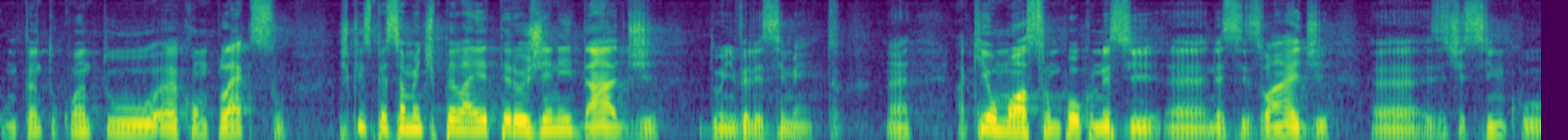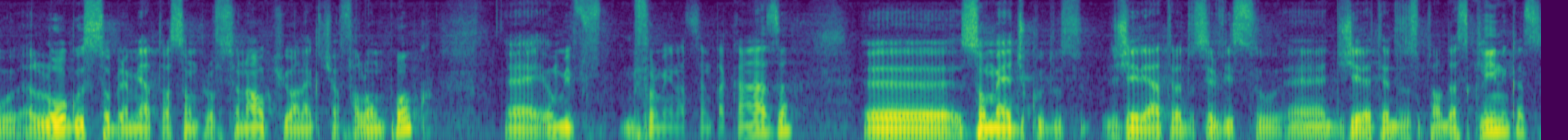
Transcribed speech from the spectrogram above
um tanto quanto complexo Acho que especialmente pela heterogeneidade do envelhecimento. Né? Aqui eu mostro um pouco nesse, é, nesse slide, é, cinco é, logos sobre a minha atuação profissional, que o Alex já falou um pouco. É, eu me, me, formei na Santa Casa, sou médico do, geriatra do Serviço de Geriatria do Hospital das Clínicas,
